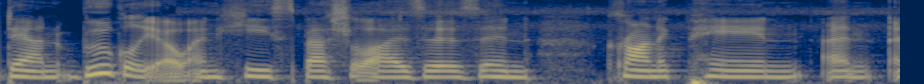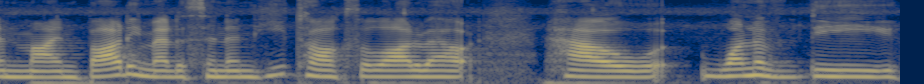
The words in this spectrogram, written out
dan buglio and he specializes in chronic pain and, and mind body medicine and he talks a lot about how one of the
